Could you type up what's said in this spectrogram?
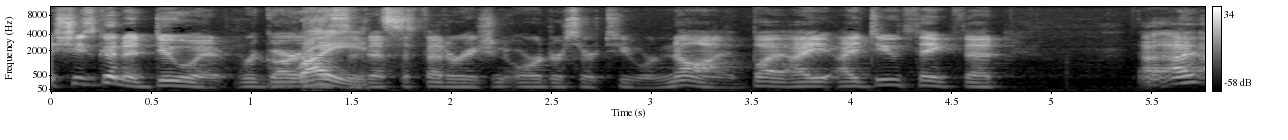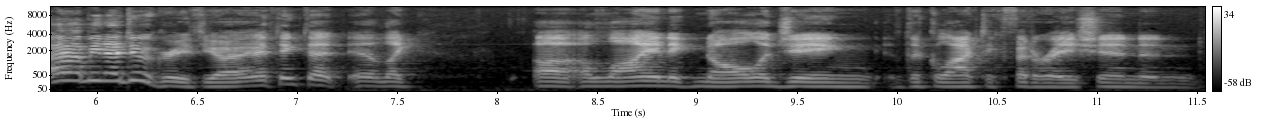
she's going to do it regardless Right. of if the Federation orders her to or not. But I, I do think that, I, I I mean, I do agree with you. I, I think that uh, like uh, a line acknowledging the Galactic Federation and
